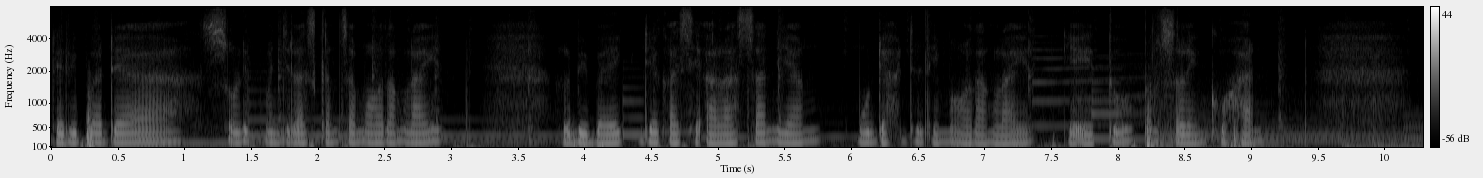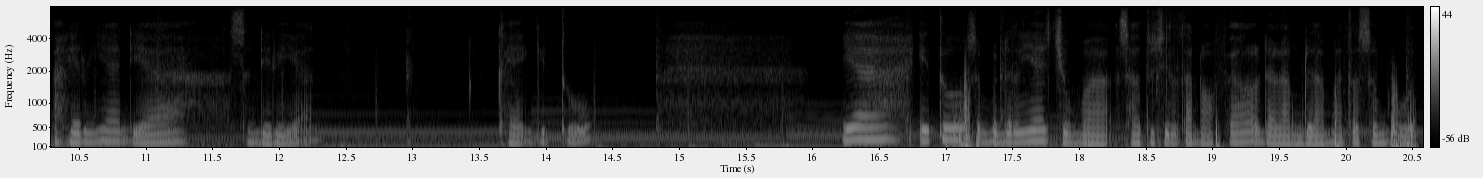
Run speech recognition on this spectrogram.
daripada sulit menjelaskan sama orang lain, lebih baik dia kasih alasan yang mudah diterima orang lain, yaitu perselingkuhan. Akhirnya dia sendirian. Kayak gitu Ya, itu sebenarnya cuma satu cerita novel dalam drama tersebut.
